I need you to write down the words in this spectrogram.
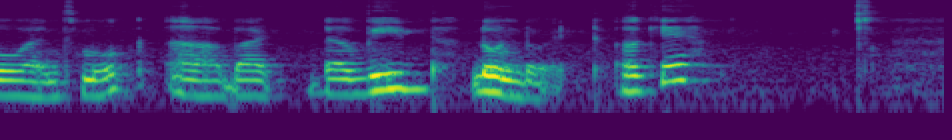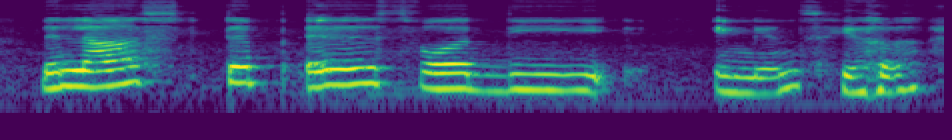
go and smoke. Uh, but the weed don't do it. Okay then last tip is for the Indians here.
